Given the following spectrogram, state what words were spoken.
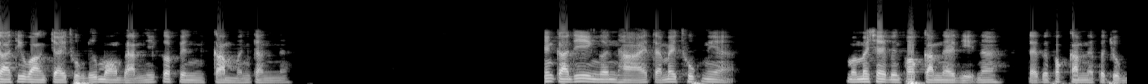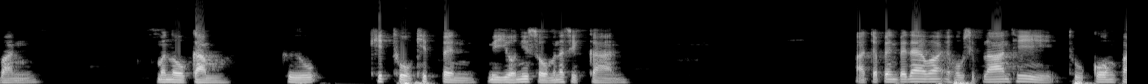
การที่วางใจถูกหรือมองแบบนี้ก็เป็นกรรมเหมือนกันนะการที่เงินหายแต่ไม่ทุกเนี่ย มันไม่ใช่เป็นเพราะกรรมในอดีตนะแต่เป็นเพราะกรรมในปัจจุบัน มโนกรรม คือคิดถูกคิดเป็นมีโยนิโสมนสิการ อาจจะเป็นไปได้ว่าไอ้หกสิบล้านที่ถูกโกงไป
